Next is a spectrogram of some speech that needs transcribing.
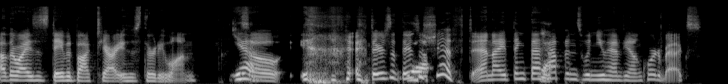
Otherwise, it's David Bakhtiari, who's 31. Yeah. So there's a, there's yeah. a shift. And I think that yeah. happens when you have young quarterbacks.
